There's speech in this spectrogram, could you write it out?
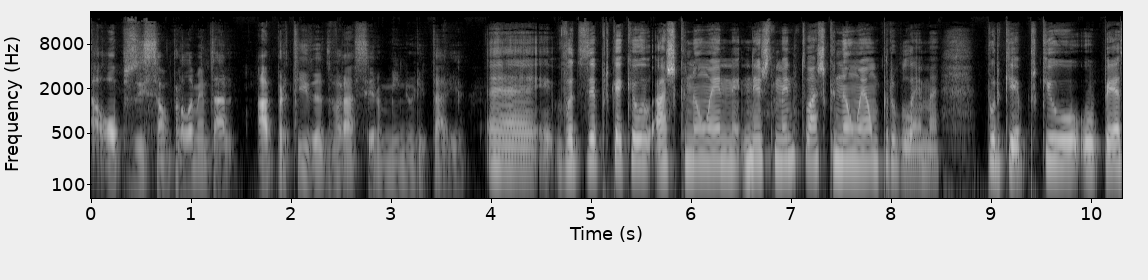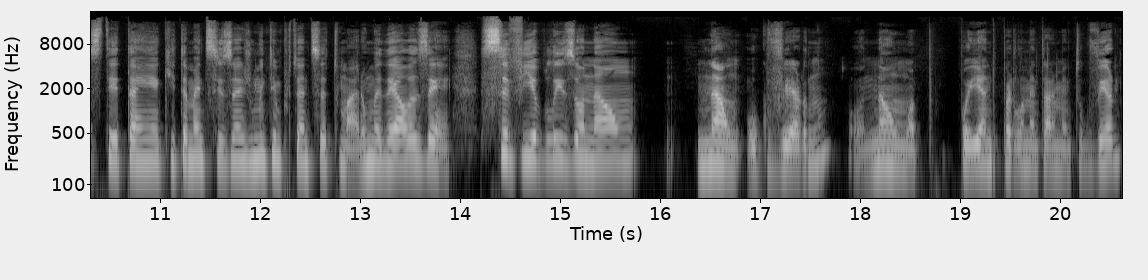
a oposição parlamentar à partida deverá ser minoritária? Uh, vou dizer porque é que eu acho que não é, neste momento, acho que não é um problema. Porquê? Porque o, o PST tem aqui também decisões muito importantes a tomar. Uma delas é se viabiliza ou não, não o governo, ou não apoiando parlamentarmente o governo,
